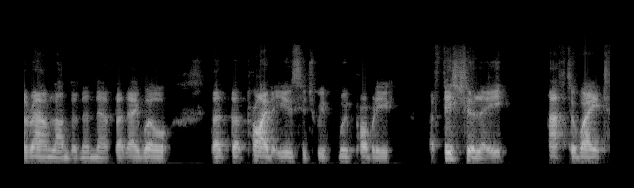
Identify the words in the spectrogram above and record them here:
around London, and that, but they will, but but private usage we would probably officially have to wait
